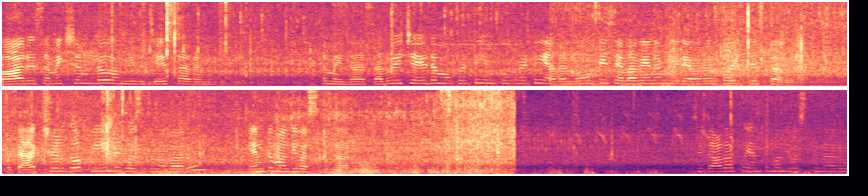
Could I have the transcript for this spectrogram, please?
వారి సమీక్షంలో మీరు చేస్తారనేది అర్థమైందా? సర్వే చేయడం ఒకటి ఇంకొకటి అలా నోటీస్ ఎలాగైనా మీరు ఎవరెవరికో ఇచ్చేస్తారు. బట్ యాక్చువల్గా ఫీల్డ్కి వస్తున్న వారు ఎంతమంది వస్తున్నారు? దాదాపు ఎంతమంది వస్తున్నారు?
